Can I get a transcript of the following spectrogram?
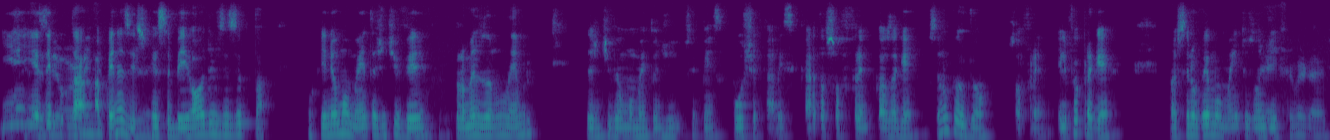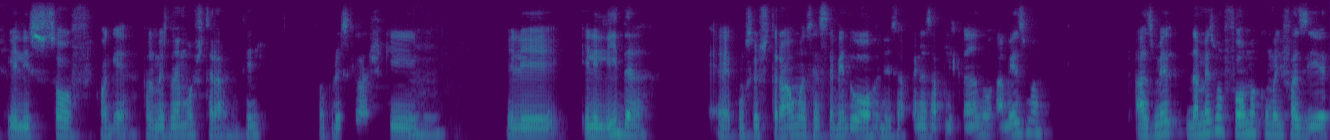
E, e executar, apenas isso, receber ordens e executar. Porque em nenhum momento a gente vê, pelo menos eu não lembro, a gente vê um momento onde você pensa, poxa, cara, esse cara tá sofrendo por causa da guerra. Você não vê o John sofrendo, ele foi pra guerra. Mas você não vê momentos É, onde é ele sofre com a guerra. Pelo menos não é mostrado, entende? Então por isso que eu acho que Uhum. ele, ele lida eh, com seus traumas recebendo ordens, apenas aplicando a mesma, as me, da mesma forma como ele fazia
